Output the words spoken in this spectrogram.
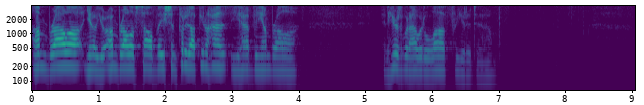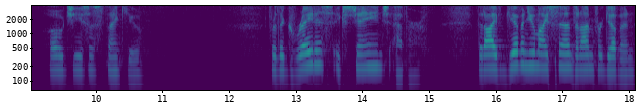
umbrella, you know, your umbrella of salvation, put it up. You know how you have the umbrella? And here's what I would love for you to do. Oh, Jesus, thank you for the greatest exchange ever. That I've given you my sins and I'm forgiven,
